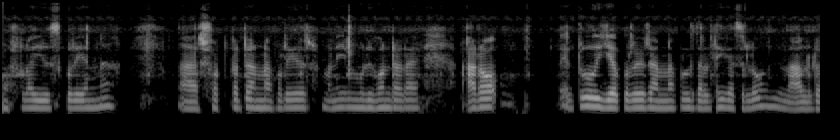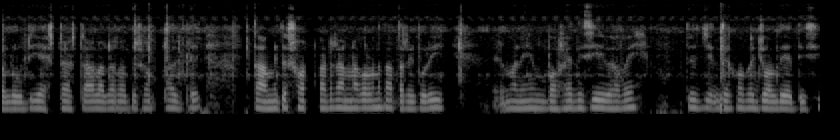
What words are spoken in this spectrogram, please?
মশলা ইউজ করি না। আর শর্টকাট রান্না করে মানে মুড়ি ঘন্টাটায় আরও একটু ইয়ে করে রান্না করলে তাহলে ঠিক আছিল আলু টালু দিয়ে এক্সট্রা এক্সট্রা আলাদা আলাদা সব ভাজলে। তো আমি তো শর্টকাটে রান্না করব না তাড়াতাড়ি করেই মানে বসাই দিছি এইভাবেই। তো দেখো জল দিয়ে দিছি।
